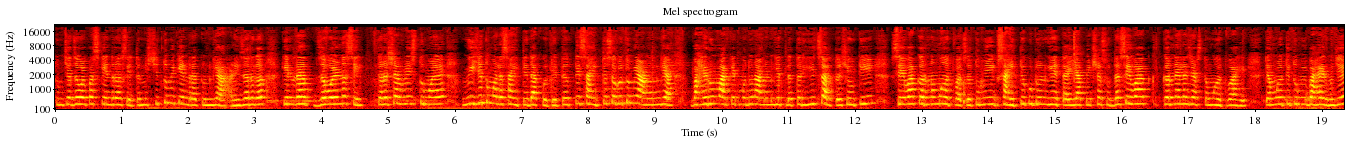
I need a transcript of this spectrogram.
तुमच्या जवळपास केंद्र असेल तर निश्चित तुम्ही केंद्रातून घ्या. आणि जर केंद्रात जवळ नसेल तर अशा वेळेस तुम्हाला मी जे तुम्हाला साहित्य दाखवते तर ते साहित्य सगळं तुम्ही आणून घ्या. बाहेरून मार्केटमधून आणून घेतलं तरीही चालतं. शेवटी सेवा करणं महत्वाचं. तुम्ही साहित्य कुठून घेताय यापेक्षा सुद्धा सेवा करण्याला जास्त महत्त्व आहे. त्यामुळे ते तुम्ही बाहेर म्हणजे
